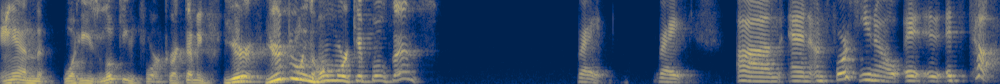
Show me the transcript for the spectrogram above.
and what he's looking for, correct? I mean, you're you're doing homework at both ends. Right, right. Um, and unfortunately, you know, it, it, it's tough,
